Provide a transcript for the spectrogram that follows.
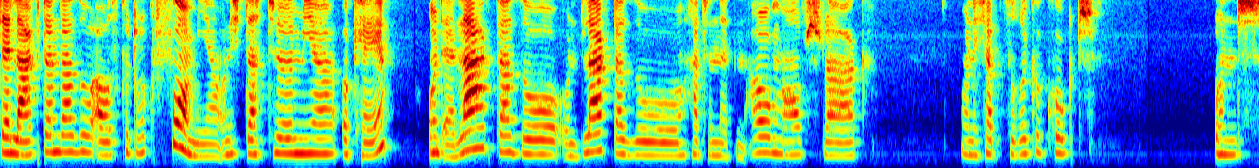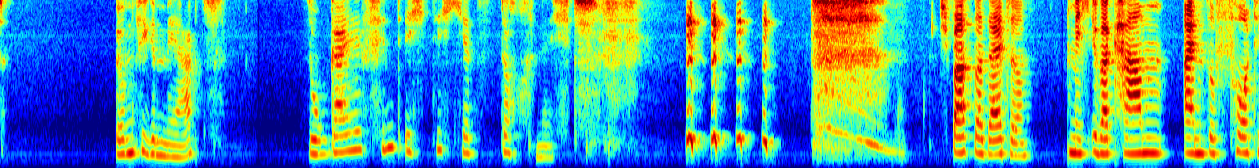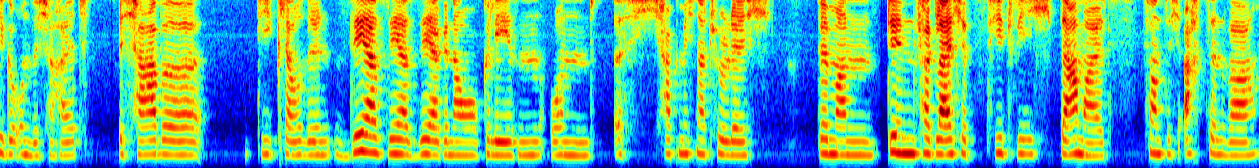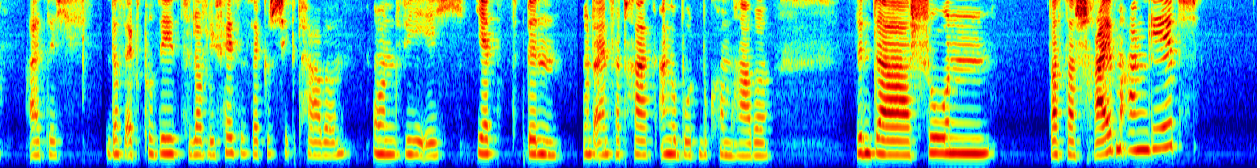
der lag dann da so ausgedruckt vor mir und ich dachte mir, okay. Und er lag da so und lag da so, hatte einen netten Augenaufschlag und ich habe zurückgeguckt und irgendwie gemerkt, so geil finde ich dich jetzt doch nicht. Spaß beiseite. Mich überkam eine sofortige Unsicherheit. Ich habe die Klauseln sehr, sehr, sehr genau gelesen und ich habe mich natürlich, wenn man den Vergleich jetzt zieht, wie ich damals 2018 war, als ich das Exposé zu Lovely Faces weggeschickt habe und wie ich jetzt bin und einen Vertrag angeboten bekommen habe, sind da schon, was das Schreiben angeht,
